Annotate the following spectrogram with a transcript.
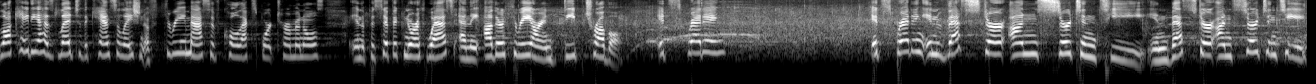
Blockadia has led to the cancellation of three massive coal export terminals in the Pacific Northwest, and the other three are in deep trouble. It's spreading. It's spreading investor uncertainty. Investor uncertainty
